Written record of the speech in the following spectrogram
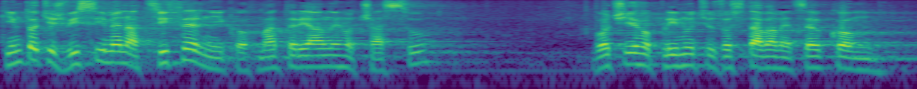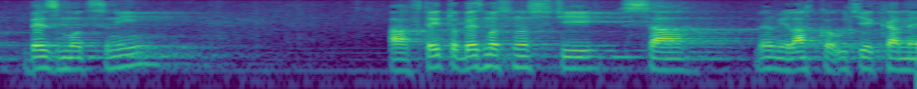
Kým totiž vysíme na ciferníkoch materiálneho času, voči jeho plynutiu zostávame celkom bezmocní a v tejto bezmocnosti sa veľmi ľahko utiekame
